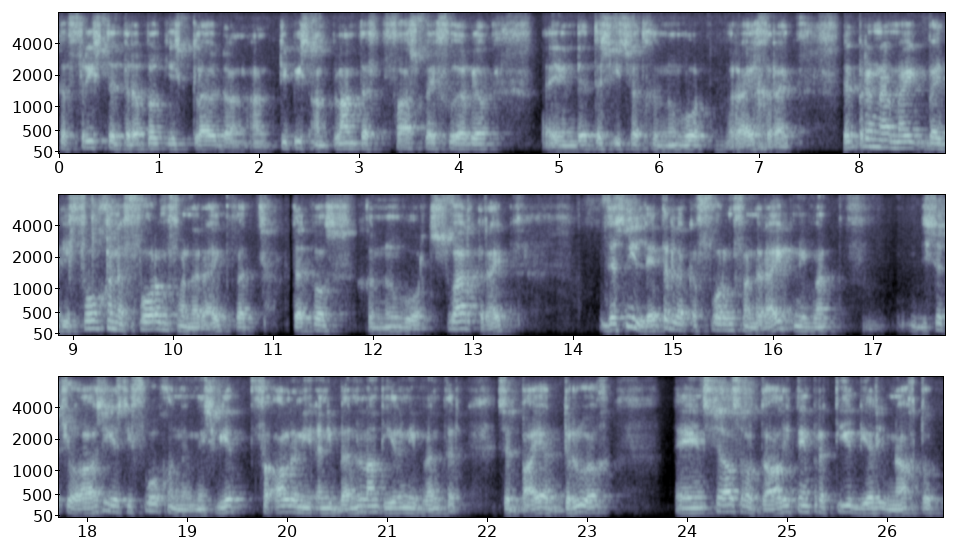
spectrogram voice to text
gefriesde druppeltjies klou dan aan tipies aan plante vas byvoorbeeld en dit is iets wat genoem word ruigryp. Dit bring nou my by die volgende vorm van ryp wat dikwels genoem word swartryp. Dis nie letterlik 'n vorm van ryp nie want die situasie is die volgende. Mens weet veral in die in die binneland hier in die winter is dit baie droog en selfs al daal die temperatuur deur die nag tot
